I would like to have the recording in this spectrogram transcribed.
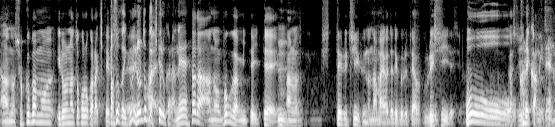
あの、職場もいろんなところから来てるあ、そうか、いろいろなとこから来てるからね。ただ、あの、僕が見ていて、あの、知ってるチーフの名前が出てくると、やっぱ嬉しいですよね。おお、昔彼かみたいな。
